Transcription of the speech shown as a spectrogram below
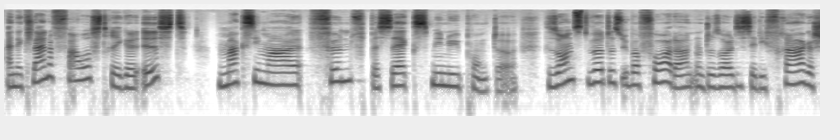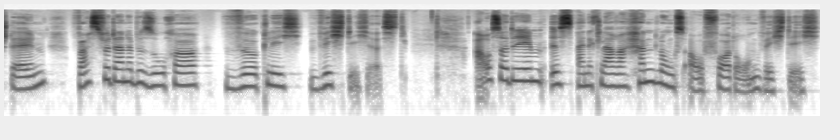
Eine kleine Faustregel ist, maximal fünf bis sechs Menüpunkte. Sonst wird es überfordern und du solltest dir die Frage stellen, was für deine Besucher wirklich wichtig ist. Außerdem ist eine klare Handlungsaufforderung wichtig.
